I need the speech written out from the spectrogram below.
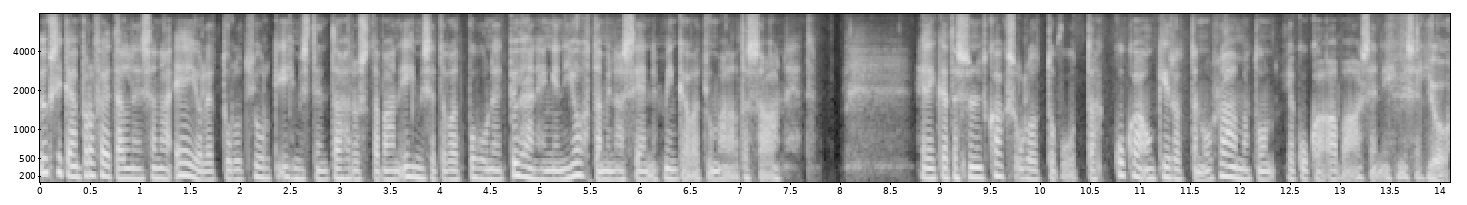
Yksikään profeetallinen sana ei ole tullut julki ihmisten tahdosta, vaan ihmiset ovat puhuneet pyhän hengen johtamina sen, minkä ovat Jumalalta saaneet. Eli tässä on nyt kaksi ulottuvuutta. Kuka on kirjoittanut raamatun ja kuka avaa sen ihmiselle? Joo,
